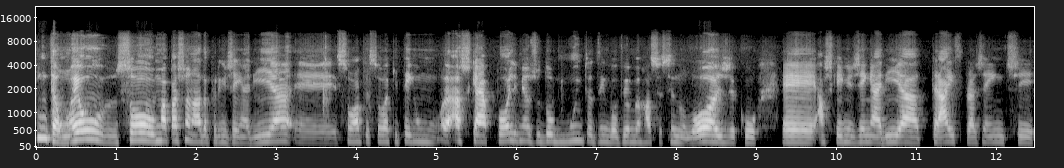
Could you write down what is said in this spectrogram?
Então, eu sou uma apaixonada por engenharia, é, sou uma pessoa que tem um. Acho que a Poli me ajudou muito a desenvolver o meu raciocínio lógico, é, acho que a engenharia traz para a gente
